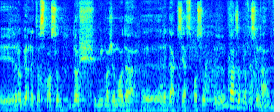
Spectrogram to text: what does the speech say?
Y, Robione to w sposób dość, mimo że młoda redakcja, w sposób bardzo profesjonalny.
